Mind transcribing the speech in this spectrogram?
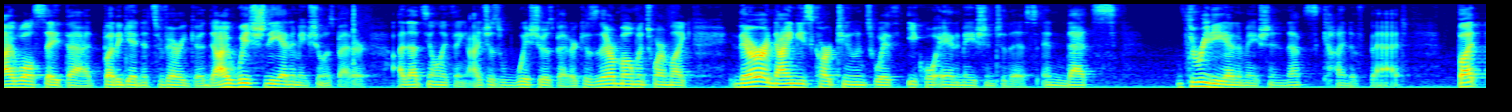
i will state that but again it's very good i wish the animation was better that's the only thing i just wish it was better because there are moments where i'm like there are 90s cartoons with equal animation to this, and that's 3D animation. That's kind of bad. But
